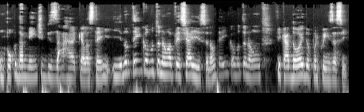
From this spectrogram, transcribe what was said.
um pouco da mente bizarra que elas têm. E não tem como tu não apreciar isso, não tem como tu não ficar doido por queens assim.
